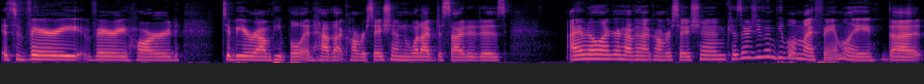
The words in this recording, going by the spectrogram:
it's very very hard to be around people and have that conversation. What I've decided is I am no longer having that conversation because there's even people in my family that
